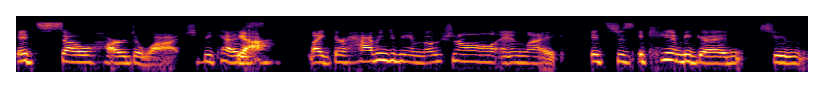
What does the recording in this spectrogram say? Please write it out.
it's so hard to watch because Yeah. like they're having to be emotional and like it's just it can't be good to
